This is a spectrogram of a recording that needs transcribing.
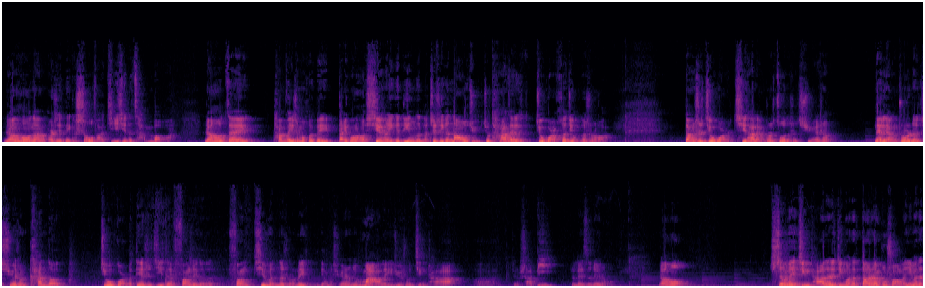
然后呢，而且那个手法极其的残暴啊。然后在他为什么会被白光浩楔上一个钉子呢？这是一个闹剧，就他在酒馆喝酒的时候啊，当时酒馆其他两桌坐的是学生，那两桌的学生看到酒馆的电视机在放这个放新闻的时候，那两个学生就骂了一句，说警察啊就是傻逼，就类似这种。然后，身为警察的警官他当然不爽了，因为他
